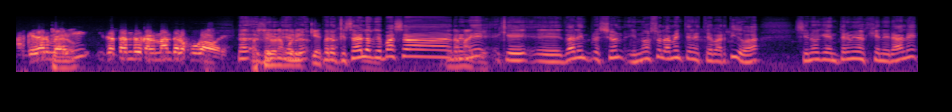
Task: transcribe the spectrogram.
a quedarme Claro. ahí y tratando de calmando a los jugadores. Claro, Hacer que- una eh, pero, pero que sabes lo que pasa, Una René, magia. que eh, da la impresión, y no solamente en este partido, ¿ah? sino que en términos generales,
